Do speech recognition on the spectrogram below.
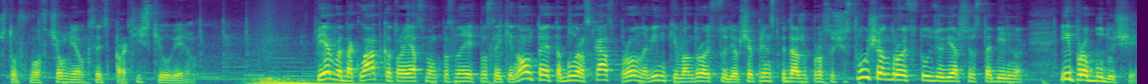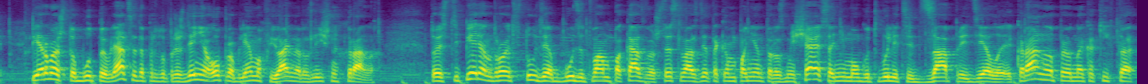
что в, чем я, кстати, практически уверен. Первый доклад, который я смог посмотреть после киноута, это был рассказ про новинки в Android Studio. Вообще, в принципе, даже про существующую Android Studio версию стабильную и про будущее. Первое, что будет появляться, это предупреждение о проблемах в UI на различных экранах. То есть теперь Android Studio будет вам показывать, что если у вас где-то компоненты размещаются, они могут вылететь за пределы экрана, например, на каких-то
